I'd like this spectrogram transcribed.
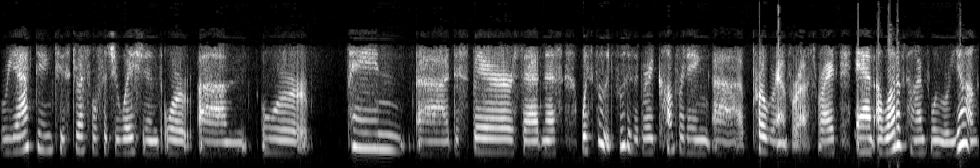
reacting to stressful situations or um, or pain, uh, despair, sadness with food. Food is a very comforting uh, program for us, right? And a lot of times when we were young,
